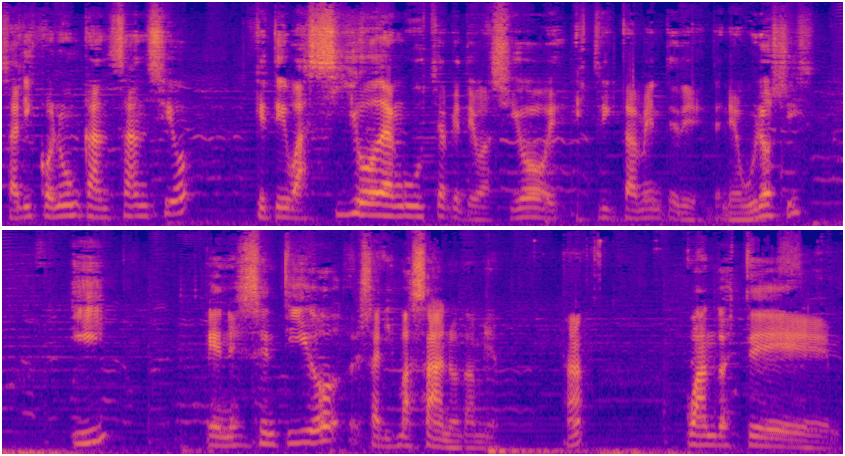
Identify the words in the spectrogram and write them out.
salís con un cansancio que te vació de angustia, que te vació estrictamente de, de neurosis, y en ese sentido salís más sano también. ¿ah? Cuando este.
